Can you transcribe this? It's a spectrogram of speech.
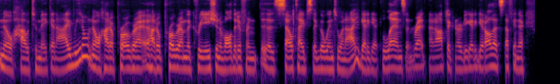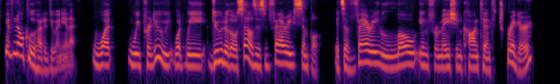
know how to make an eye. We don't know how to program how to program the creation of all the different uh, cell types that go into an eye. You got to get lens and retina and optic nerve. You got to get all that stuff in there. We have no clue how to do any of that. What we produce, what we do to those cells is very simple. It's a very low information content trigger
